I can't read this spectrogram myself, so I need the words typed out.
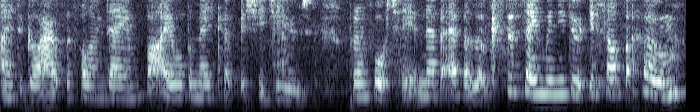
I had to go out the following day and buy all the makeup that she'd used. But unfortunately, it never ever looks the same when you do it yourself at home.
